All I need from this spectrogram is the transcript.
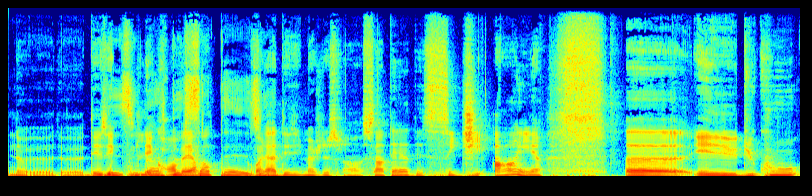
de- de- des, Des de synthèse. Voilà, des images de syn- synthèse, des CGI. Euh, et du coup,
